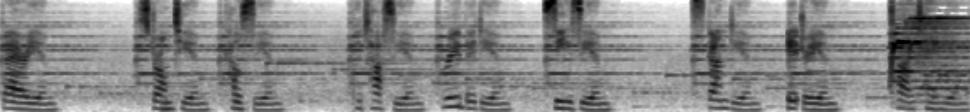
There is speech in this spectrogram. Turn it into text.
Barium. Strontium. Calcium. Potassium. Rubidium. Cesium. Scandium. Yttrium. Titanium.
